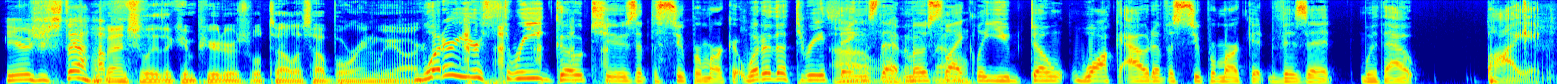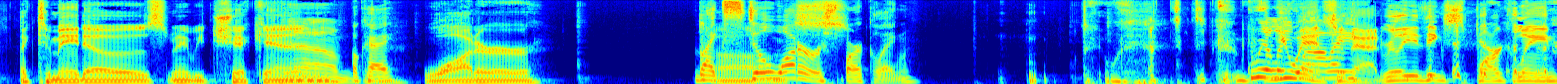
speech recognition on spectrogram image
here's your stuff. Eventually, the computers will tell us how boring we are. What are your three go tos at the supermarket? What are the three things Oh, that most know. likely you don't walk out of a supermarket visit without buying? Like tomatoes, maybe chicken, Yeah. Okay. water. Like still Um, water or sparkling? Really, you Molly? answer that. Really, you think sparkling?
